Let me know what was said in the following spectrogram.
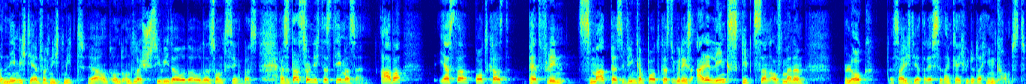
dann nehme ich die einfach nicht mit ja, und, und, und lösche sie wieder oder, oder sonst irgendwas. Also das soll nicht das Thema sein. Aber erster Podcast, Pat Flynn, Smart Passive Income Podcast. Übrigens, alle Links gibt's dann auf meinem Blog. Da sage ich die Adresse dann gleich, wie du da hinkommst.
